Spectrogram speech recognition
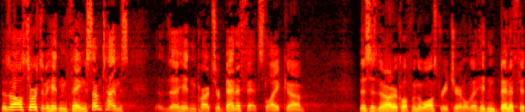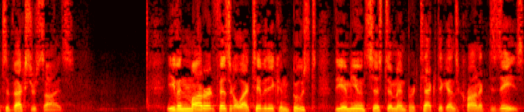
there's all sorts of hidden things. Sometimes the hidden parts are benefits, like uh, this is an article from the Wall Street Journal The Hidden Benefits of Exercise. Even moderate physical activity can boost the immune system and protect against chronic disease.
